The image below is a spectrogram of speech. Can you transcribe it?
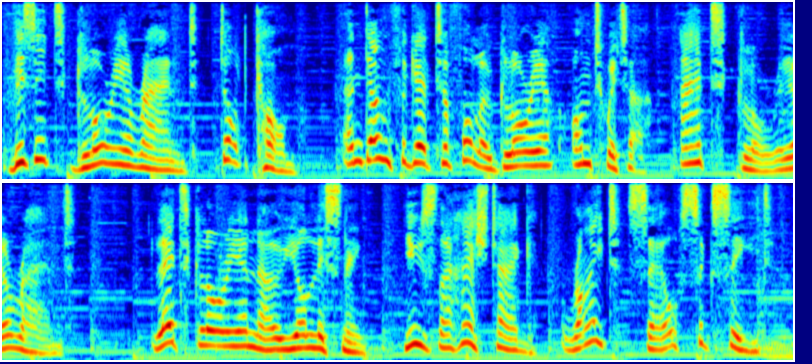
Visit gloriarand.com. And don't forget to follow Gloria on Twitter at Gloria Rand. Let Gloria know you're listening. Use the hashtag WriteSellSucceed.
